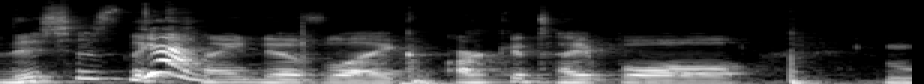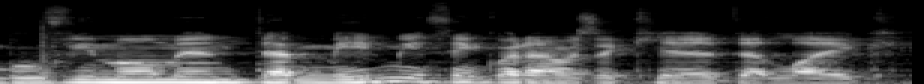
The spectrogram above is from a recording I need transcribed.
this is the Yeah. kind of like archetypal movie moment that made me think when I was a kid that like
